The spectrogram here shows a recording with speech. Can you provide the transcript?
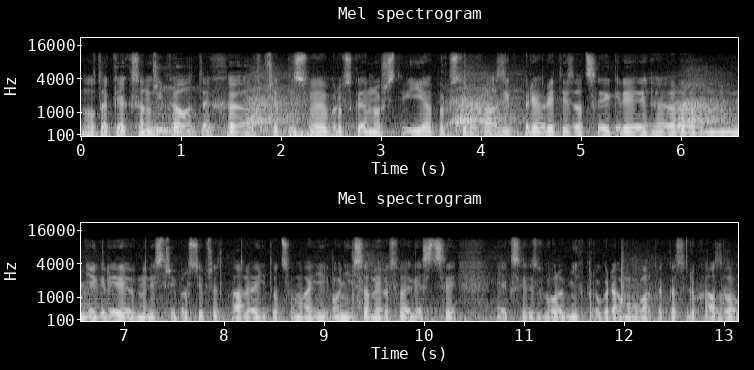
No tak jak jsem říkal, těch eh, předpisů je obrovské množství a prostě dochází k prioritizaci, kdy eh, někdy ministři prostě předkládají to, co mají oni sami ve své gesci, jaksi z volebních programů a tak asi docházelo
